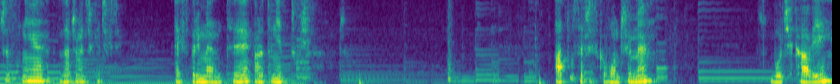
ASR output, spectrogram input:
czas nie. Zobaczymy, czekaj. Eksperymenty, ale to nie tu się A tu se wszystko włączymy. Żeby było ciekawiej.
